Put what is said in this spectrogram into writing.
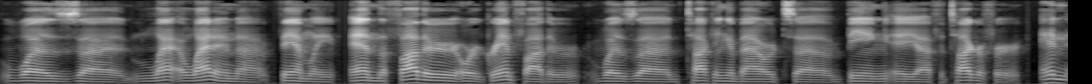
was uh, Latin uh, family, and the father or grandfather was uh, talking about uh, being a photographer, and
